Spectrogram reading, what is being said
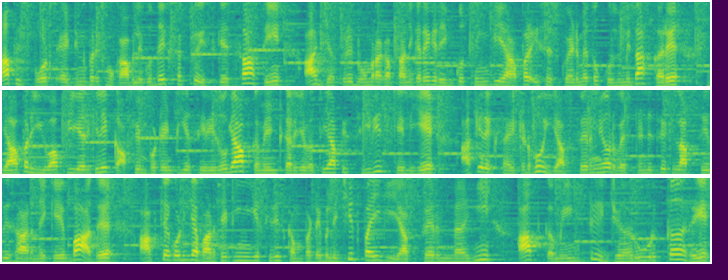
आप स्पोर्ट्स एटीन पर इस मुकाबले को देख सकते हो। इसके साथ ही आज जसप्रीत बुमराह कप्तानी करेंगे। रिंकू सिंह भी यहाँ पर इस स्क्वाड में तो कुल मिलाकर यहाँ पर युवा प्लेयर के लिए काफ़ी इंपॉर्टेंट ये सीरीज़ होगी। आप कमेंट करके बताइए, आप इस सीरीज़ के लिए आखिर एक्साइटेड हो या फिर नहीं? और वेस्ट इंडीज के खिलाफ सीरीज़ हारने के बाद आपके अकॉर्डिंग क्या भारतीय टीम ये सीरीज़ कंफर्टेबली जीत पाएगी या फिर नहीं? आप कमेंट ज़रूर करें।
